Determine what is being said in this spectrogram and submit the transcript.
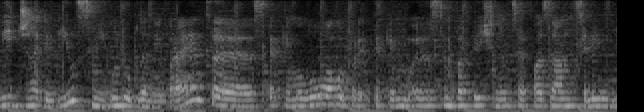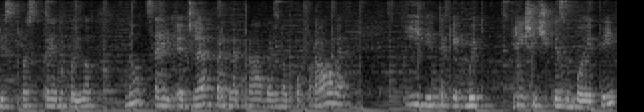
від Jagged Wheels, мій улюблений бренд е, з таким лого, таким е, симпатичним. Це фазан циліндрі з тростинкою. Ну, цей джемпер неправильно поправили. І він так якби трішечки збитий.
